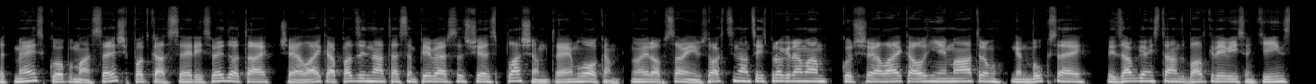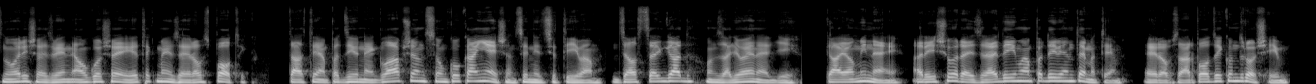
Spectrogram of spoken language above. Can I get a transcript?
bet mēs, kopumā seši podkāstu sērijas veidotāji, šajā laikā padziļināti esam pievērsušies plašam tēmu lokam, no Eiropas Savienības vakcinācijas programmām, kuras šajā laikā uzņēma ātrumu, gan buksēja, līdz Afganistānas, Baltkrievijas un Ķīnas norišu aizvien augošajai ietekmei uz Eiropas politiku. Stāstījām par dzīvnieku glābšanas un kukaiņu ēšanas iniciatīvām, dzelzceļa gadu un zaļo enerģiju. Kā jau minēju, arī šoreiz raidījumā par diviem tematiem - Eiropas ārpolitika un drošība.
